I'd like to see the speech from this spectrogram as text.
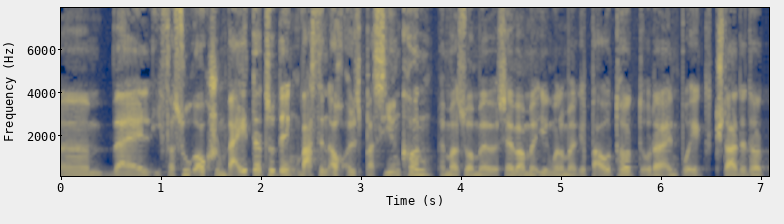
Ähm, weil ich versuche auch schon weiterzudenken, was denn auch alles passieren kann, wenn man so einmal selber mal irgendwann einmal gebaut hat oder ein Projekt gestartet hat,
